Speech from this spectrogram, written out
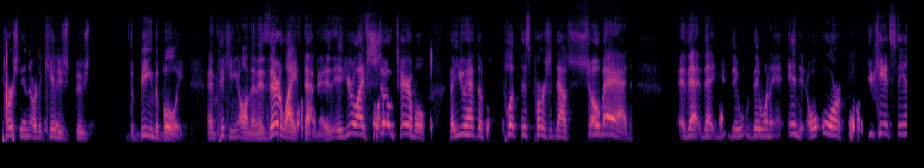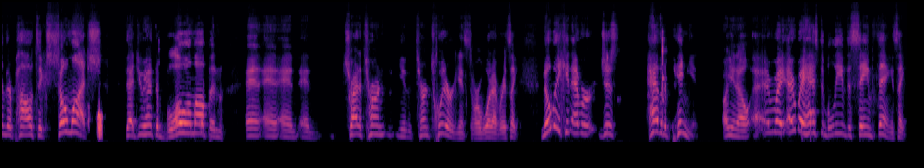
person or the kid who's who's the being the bully and picking on them is their life that bad? Is, is your life so terrible that you have to put this person down so bad that that they they want to end it, or or you can't stand their politics so much that you have to blow them up and and and and and try to turn you know turn Twitter against them or whatever. It's like nobody can ever just have an opinion. Or you know, everybody everybody has to believe the same thing. It's like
